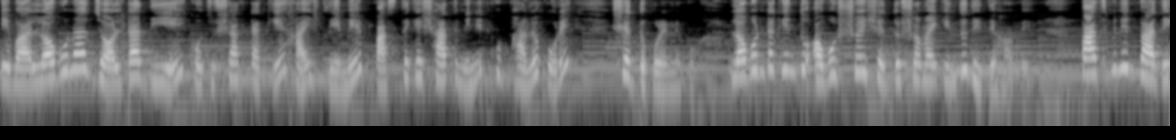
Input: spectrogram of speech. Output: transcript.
এবার লবণ আর জলটা দিয়ে কচু শাকটাকে হাই ফ্লেমে পাঁচ থেকে সাত মিনিট খুব ভালো করে সেদ্ধ করে নেব। লবণটা কিন্তু অবশ্যই সেদ্ধর সময় কিন্তু দিতে হবে। পাঁচ মিনিট বাদে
